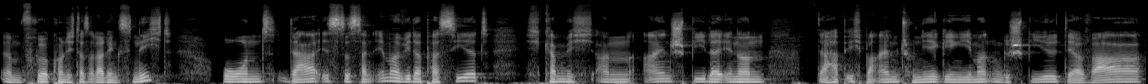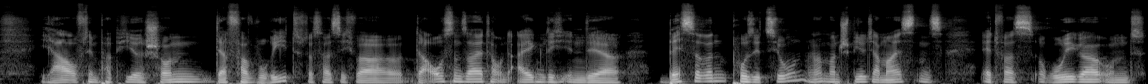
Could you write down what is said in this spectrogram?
Ähm, früher konnte ich das allerdings nicht. Und da ist es dann immer wieder passiert. Ich kann mich an ein Spiel erinnern, da habe ich bei einem Turnier gegen jemanden gespielt, der war ja auf dem Papier schon der Favorit. Das heißt, ich war der Außenseiter und eigentlich in der besseren Position. Ja, man spielt ja meistens etwas ruhiger und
